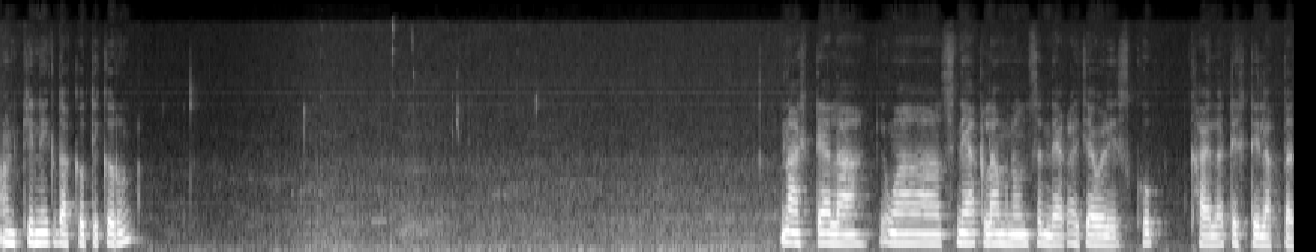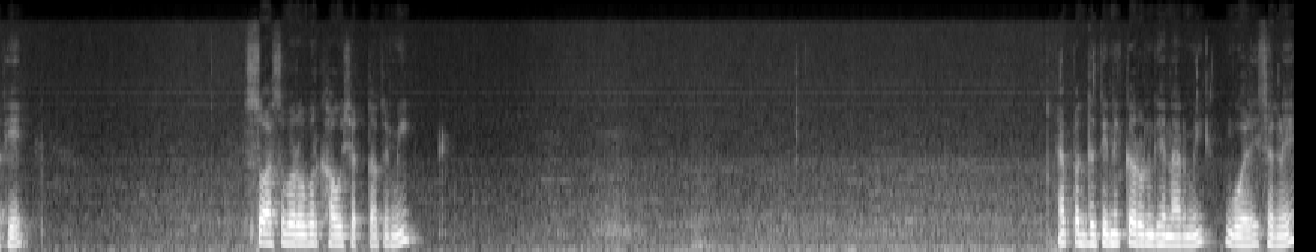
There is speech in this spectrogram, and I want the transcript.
आणखीन एक दाखवते करून. नाश्त्याला किंवा स्नॅकला म्हणून संध्याकाळच्या वेळेस खूप खायला टेस्टी लागतात हे. सॉसबरोबर खाऊ शकता तुम्ही. ह्या पद्धतीने करून घेणार मी गोळे सगळे.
